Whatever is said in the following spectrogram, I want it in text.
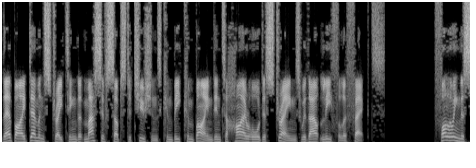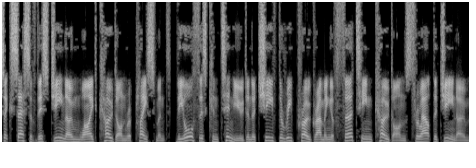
thereby demonstrating that massive substitutions can be combined into higher-order strains without lethal effects. Following the success of this genome-wide codon replacement, the authors continued and achieved the reprogramming of 13 codons throughout the genome,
